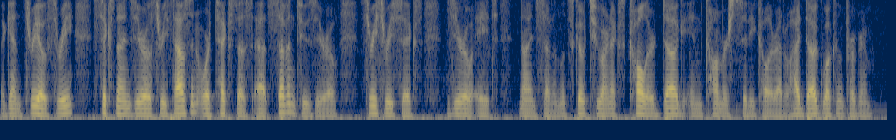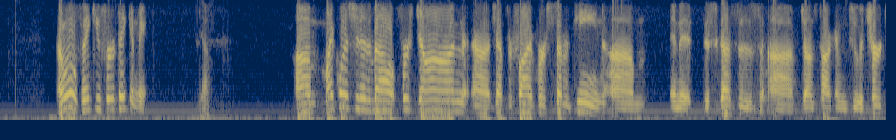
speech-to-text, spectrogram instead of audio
Again, 303 690 3000, or text us at 720 336 0897. Let's go to our next caller, Doug in Commerce City, Colorado. Hi, Doug. Welcome to the program. Hello. Thank you for taking me. Yeah. Um, my question is about First John uh, chapter five verse seventeen, um, and it discusses uh, John's talking to a church,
